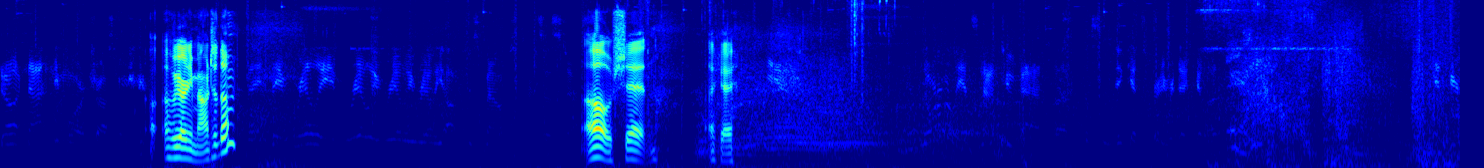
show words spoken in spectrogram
No, not anymore. Trust me. Uh, we already mounted him? They, they really, really, really. Oh shit. Okay. Normally it's not too bad, but this is, it gets pretty ridiculous. If you're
